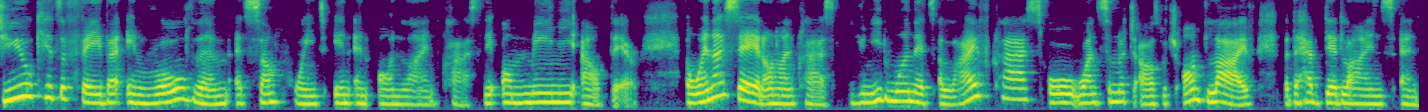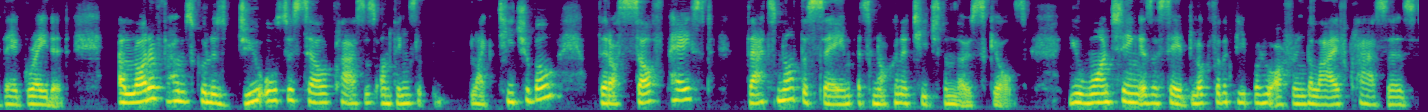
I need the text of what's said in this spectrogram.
do your kids a favor enroll them at some point in an online class. There are many out there. And when i say an online class you need one that's a live class or one similar to ours which aren't live but they have deadlines and they're graded. A lot of homeschoolers do also sell classes on things like teachable that are self-paced that's not the same. It's not going to teach them those skills. You're wanting, as I said, look for the people who are offering the live classes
